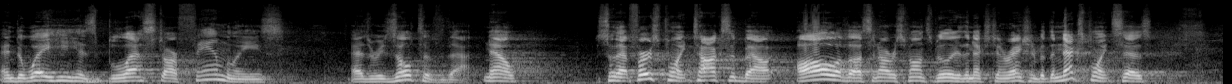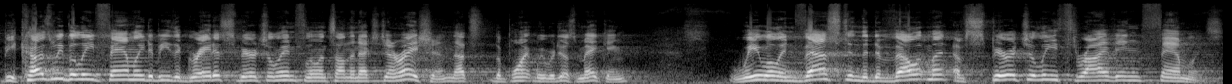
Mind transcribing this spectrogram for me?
and the way He has blessed our families as a result of that. Now, so that first point talks about all of us and our responsibility to the next generation, but the next point says, because we believe family to be the greatest spiritual influence on the next generation, that's the point we were just making, we will invest in the development of spiritually thriving families.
